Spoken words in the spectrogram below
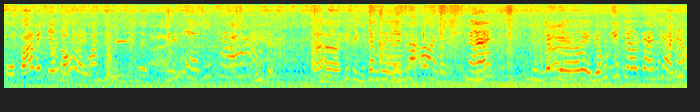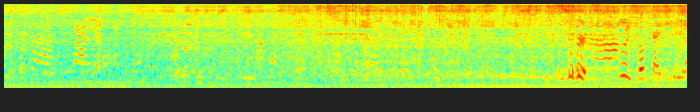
โอ้ป้าไปเจอน้องหลายวันคิดถึงจังเลยอ่าคิดถึงจังเลยนะถึงจังเลย เดี๋ยวพรุ่งนี้เจอกันค่ะเดี๋ยว อุ้ ยตกใจเสียเ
